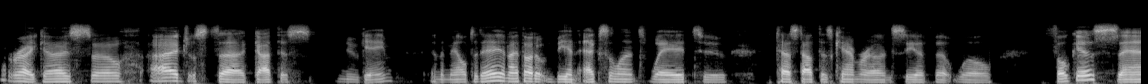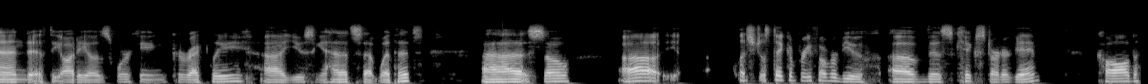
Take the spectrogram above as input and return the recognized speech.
Alright guys, so I just uh, got this new game in the mail today and I thought it would be an excellent way to test out this camera and see if it will focus and if the audio is working correctly uh, using a headset with it. Uh, so uh, let's just take a brief overview of this Kickstarter game called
